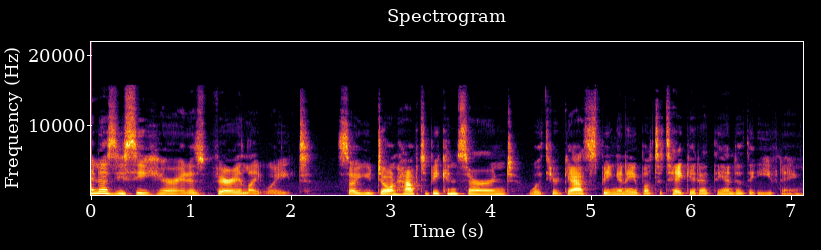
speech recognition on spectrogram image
And as you see here, it is very lightweight so you don't have to be concerned with your guests being unable to take it at the end of the evening.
